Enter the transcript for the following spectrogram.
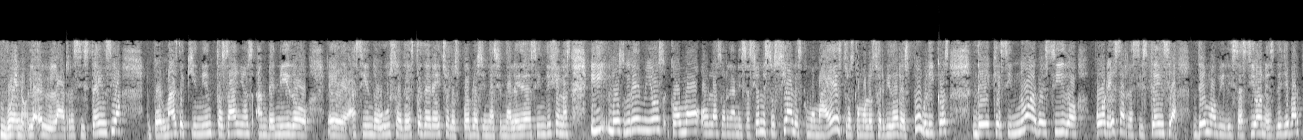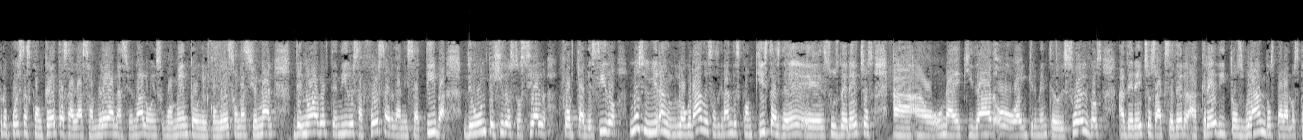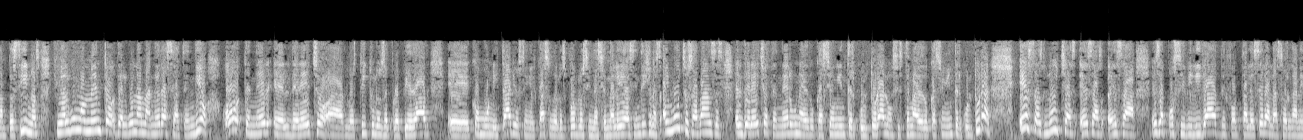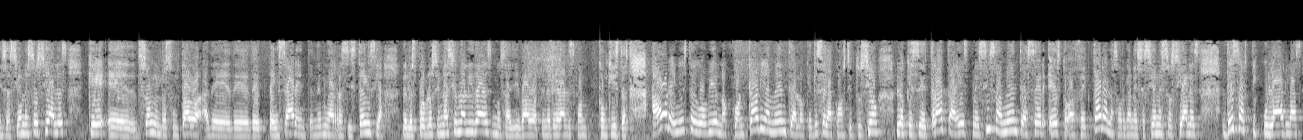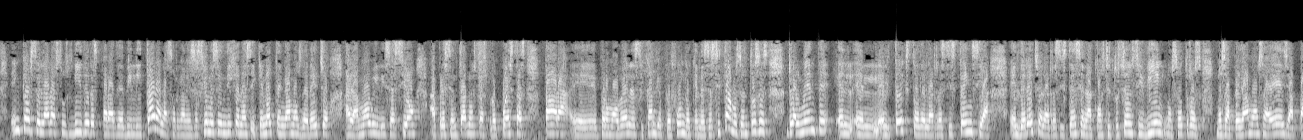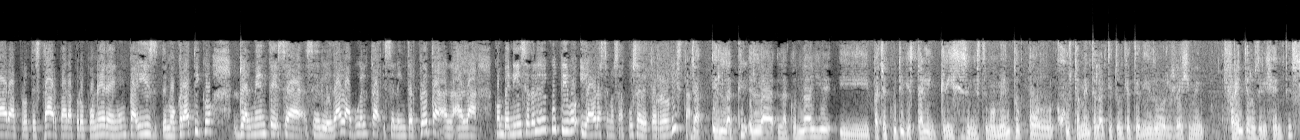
Bueno, la, resistencia por más de 500 años han venido eh, haciendo uso de este derecho los pueblos y nacionalidades indígenas y los gremios como o las organizaciones sociales como maestros, como los servidores públicos, de que si no haber sido por esa resistencia de movilizaciones, de llevar propuestas concretas a la Asamblea Nacional o en su momento en el Congreso Nacional, de no haber tenido esa fuerza organizativa de un tejido social fortalecido, no se hubieran logrado logrado esas grandes conquistas de eh, sus derechos a, una equidad o a incremento de sueldos, a derechos a acceder a créditos blandos para los campesinos, que en algún momento de alguna manera se atendió, o tener el derecho a los títulos de propiedad eh, comunitarios en el caso de los pueblos y nacionalidades indígenas. Hay muchos avances, el derecho a tener una educación intercultural, un sistema de educación intercultural. Esas luchas, esa, esa posibilidad de fortalecer a las organizaciones sociales que eh, son el resultado de, pensar en tener una resistencia de los pueblos y nacionalidades nos ha llevado a tener grandes conquistas. Ahora en este gobierno, contrariamente a lo que dice la Constitución, lo que se trata es precisamente hacer esto, afectar a las organizaciones sociales, desarticularlas, encarcelar a sus líderes para debilitar a las organizaciones indígenas y que no tengamos derecho a la movilización, a presentar nuestras propuestas para eh, promover ese cambio profundo que necesitamos. Entonces, realmente el, texto de la resistencia, el derecho a la resistencia en la Constitución, si bien nosotros nos apegamos a ella para protestar, para proponer en un país democrático, realmente se, le da la vuelta y se le interpreta a la, conveniencia del Ejecutivo y ahora se nos acusa de terroristas. Ya, la, la, CONAIE y Pachacuti que están en crisis en este momento por justamente la actitud que ha tenido el régimen frente a los dirigentes.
